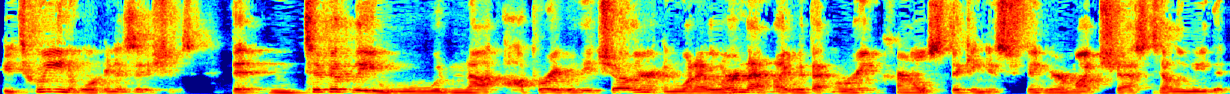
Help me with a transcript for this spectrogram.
between organizations that typically would not operate with each other. And when I learned that night with that Marine colonel sticking his finger in my chest, telling me that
